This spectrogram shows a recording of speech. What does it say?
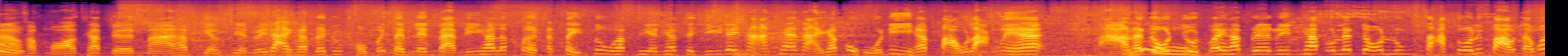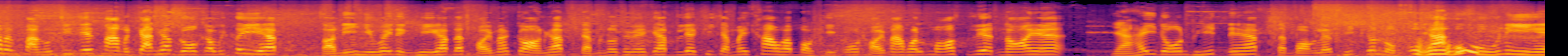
อ้าวครับมอสครับเดินมาครับเกี่ยวเทียนไว้ได้ครับแล้วดูถมไว้เต็มเลนแบบนี้ครับแล้วเปิดอันติสู้ครับเทียนครับจะยื้อได้นานแค่ไหนครับโอ้โหนี่ครับเป่าหลังเลยฮะอ้าวแล้วโดนหยุดไว้ครับเรรินครับแล้วโดนลุมสามตัวหรือเปล่าแต่ว่าทางฝั่งของจีเจสมาเหมือนกันครับโรกาวิตี้ครับ ตอนนี้ฮิวให้หนึ่งทีครับแล้วถอยมาก่อนครับแต่มันโดนเทเวครับเลือกที่จะไม่เข้าครับบอกจีโมถอยมาเพราะมอสเลือดน้อยฮะอย่าให้โดนพิษนะครับแต่บอกแล้วพิษก็หลบโอ้ยากโหนี่ไง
